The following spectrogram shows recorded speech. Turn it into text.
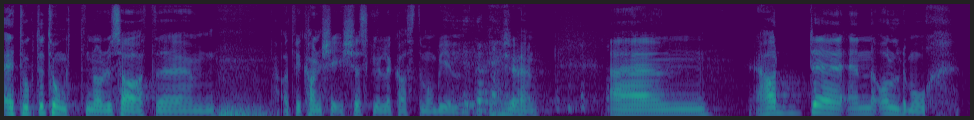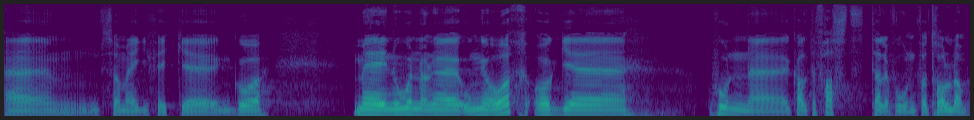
Jeg tok det tungt når du sa at, uh, at vi kanskje ikke skulle kaste mobilen i sjøen. Um, jeg hadde en oldemor um, som jeg fikk gå med i noen unge år. og hun eh, kalte fasttelefonen for trolldom.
